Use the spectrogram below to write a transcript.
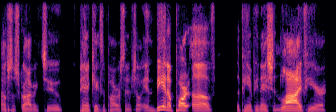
of subscribing to pancakes and power slam show and being a part of the PNP Nation live here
